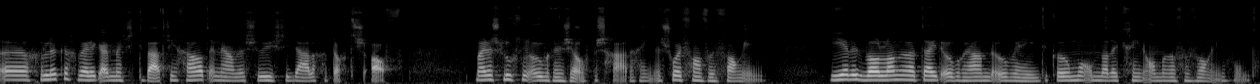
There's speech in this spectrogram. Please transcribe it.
Uh, gelukkig werd ik uit mijn situatie gehaald en nam de suicidale gedachten af. Maar dat sloeg toen over in zelfbeschadiging, een soort van vervanging. Hier heb ik wel langere tijd over gedaan om er overheen te komen, omdat ik geen andere vervanging vond.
